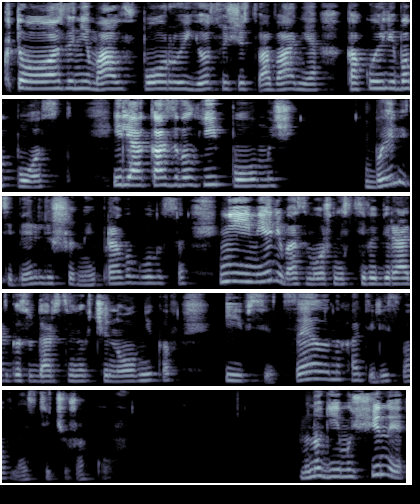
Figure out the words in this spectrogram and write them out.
кто занимал в пору ее существования какой-либо пост или оказывал ей помощь, были теперь лишены права голоса, не имели возможности выбирать государственных чиновников и всецело находились во власти чужаков. Многие мужчины,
